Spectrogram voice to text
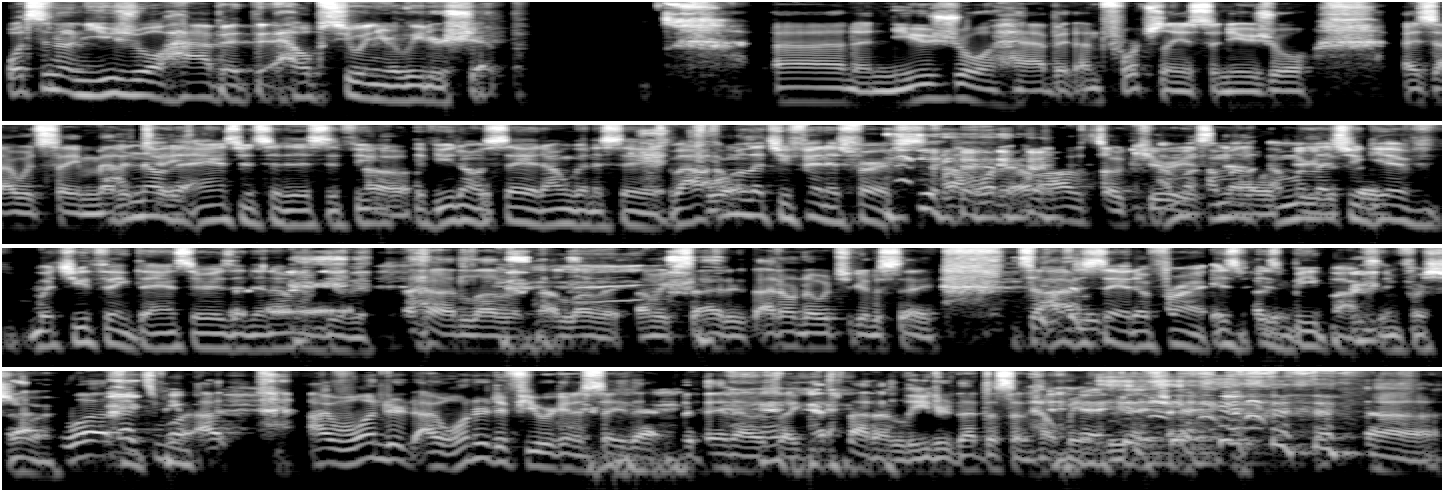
What's an unusual habit that helps you in your leadership? An unusual habit. Unfortunately, it's unusual, as I would say, meditation. I know the answer to this. If you oh. if you don't say it, I'm going to say it. But I, am going to let you finish first. I am so curious. I'm, I'm going to let you give what you think the answer is, and then I'm going to give it. I love it. I love it. I'm excited. I don't know what you're going to say. So I'll just say it up front. It's, it's beatboxing for sure. Well, that's I, I, wondered. I wondered if you were going to say that, but then I was like, that's not a leader. That doesn't help me. Uh,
